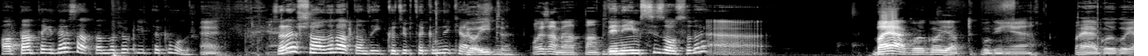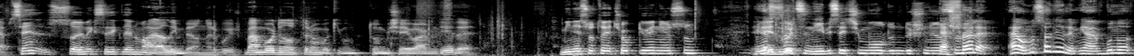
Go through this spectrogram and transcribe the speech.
Atlanta giderse Atlanta çok iyi bir takım olur. Evet. Zaten şu anda da Atlanta kötü bir takım değil ki. Yo artık iyi. O yüzden ben Atlanta'yı... Deneyimsiz olsa da Ee, Bayağı goy goy yaptık bugün ya. Bayağı goy goy yaptık. Sen söylemek istediklerin var alayım ben onları buyur. Ben bu arada notlarıma bakayım unuttuğum bir şey var mı diye de. Minnesota'ya çok güveniyorsun. Minnesota- Edwards'ın iyi bir seçim olduğunu ya düşünüyorsun. şöyle he onu söyleyelim. Yani bunu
